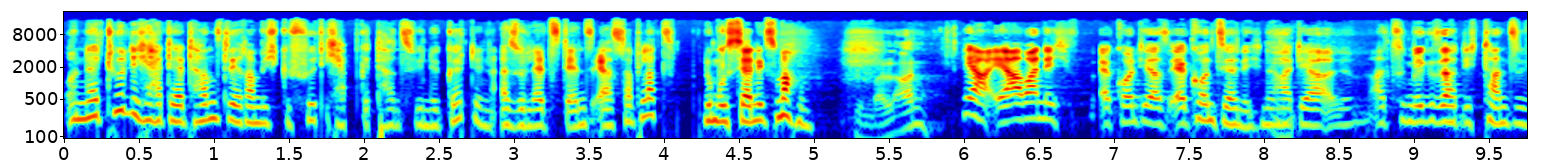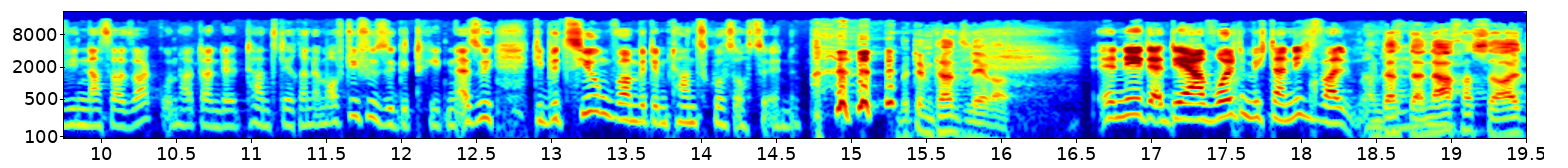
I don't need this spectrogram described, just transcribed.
Und natürlich hat der Tanzlehrer mich geführt. Ich habe getanzt wie eine Göttin. Also Dance erster Platz. Du musst ja nichts machen. Sieh mal an. Ja, er aber nicht. Er konnte ja, er konnte ja nicht. Ne? Hat ja, hat zu mir gesagt, ich tanze wie ein nasser Sack und hat dann der Tanzlehrerin immer auf die Füße getreten. Also die Beziehung war mit dem Tanzkurs auch zu Ende. Mit dem Tanzlehrer. Äh, nee, der, der wollte mich dann nicht, weil Und das, danach hast du halt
